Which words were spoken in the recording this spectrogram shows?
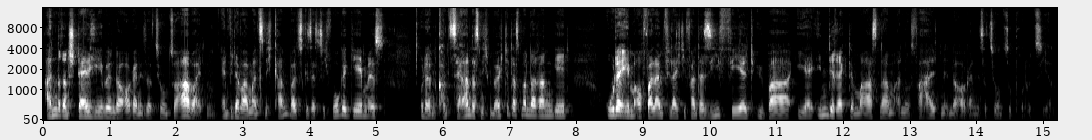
anderen Stellhebeln der Organisation zu arbeiten. Entweder weil man es nicht kann, weil es gesetzlich vorgegeben ist, oder ein Konzern das nicht möchte, dass man daran geht, oder eben auch, weil einem vielleicht die Fantasie fehlt, über eher indirekte Maßnahmen anderes Verhalten in der Organisation zu produzieren.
